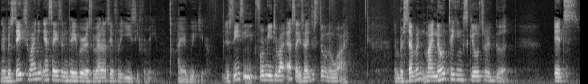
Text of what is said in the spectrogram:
Number six, writing essays and paper is relatively easy for me. I agree here. It's easy for me to write essays, I just don't know why. Number seven, my note taking skills are good. It's,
